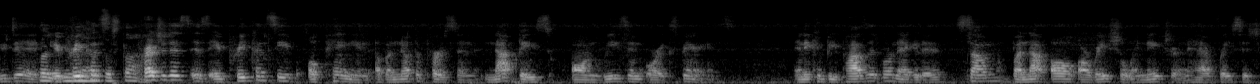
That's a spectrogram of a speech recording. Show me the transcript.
You did. A you didn't have to precon- prejudice is a preconceived opinion of another person not based on reason or experience. And it can be positive or negative. Some, but not all, are racial in nature and have racist,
